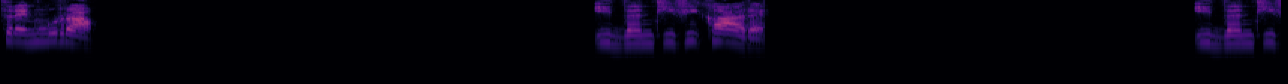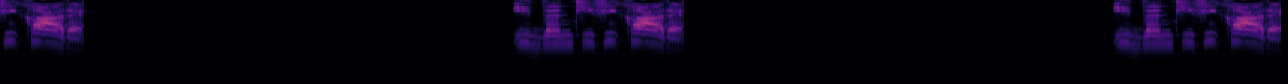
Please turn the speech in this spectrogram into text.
Tremura. Identificare. Identificare. Identificare. Identificare.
